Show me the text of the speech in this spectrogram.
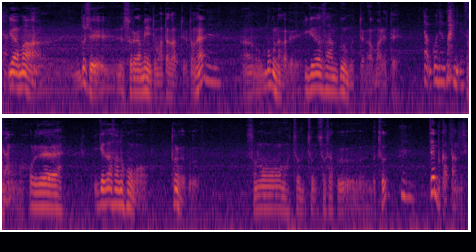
た。いやまあどうしてそれが目に留まったかっていうとね、うんあの僕の中で池田さんブームっていうのが生まれて、あ5年前にですか、うん、これで池田さんの本をとにかくその著著著作物うん。全部買ったんですよ。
